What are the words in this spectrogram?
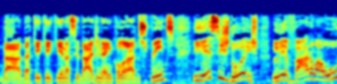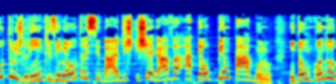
da, da KKK na cidade, né, Colorado Springs, e esses dois levaram a outros links em outras cidades que chegava até o Pentágono. Então, quando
